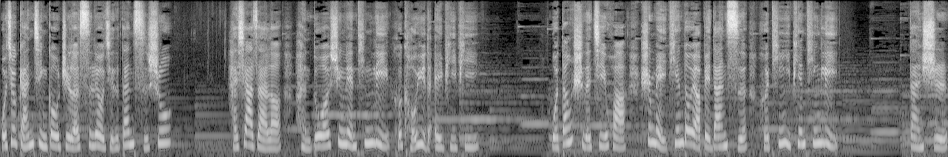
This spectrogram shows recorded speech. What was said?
我就赶紧购置了四六级的单词书，还下载了很多训练听力和口语的 APP。我当时的计划是每天都要背单词和听一篇听力，但是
